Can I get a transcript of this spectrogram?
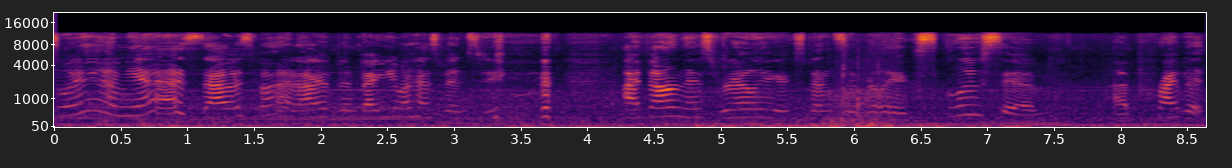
swim. Yes, that was fun. I've been begging my husband to. I found this really expensive, really exclusive uh, private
